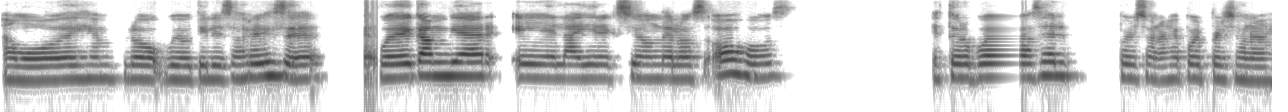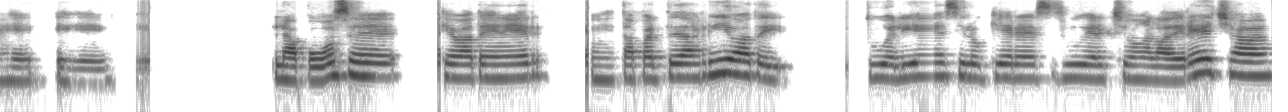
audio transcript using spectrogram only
A modo de ejemplo voy a utilizar ese. Puede cambiar eh, la dirección de los ojos. Esto lo puede hacer personaje por personaje. Eh, la pose que va a tener en esta parte de arriba, te, tú eliges si lo quieres su dirección a la derecha,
